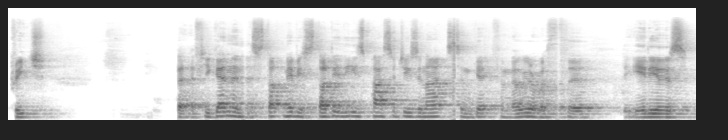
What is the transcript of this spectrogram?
preach. But if you stu- maybe study these passages in Acts and get familiar with the, the areas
